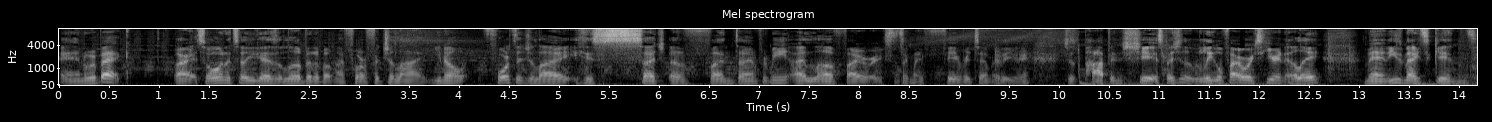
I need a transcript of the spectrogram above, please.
And we're back. All right, so I want to tell you guys a little bit about my 4th of July. You know, Fourth of July is such a fun time for me. I love fireworks. It's like my favorite time of the year. Just popping shit, especially legal fireworks here in LA. Man, these Mexicans,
